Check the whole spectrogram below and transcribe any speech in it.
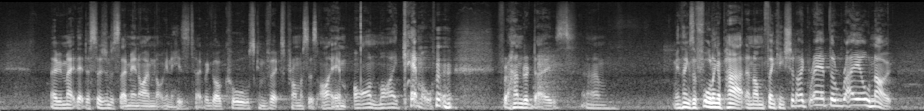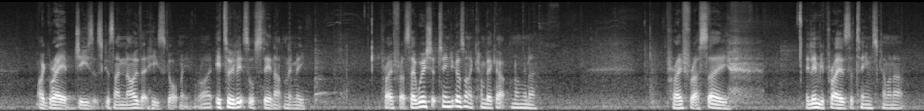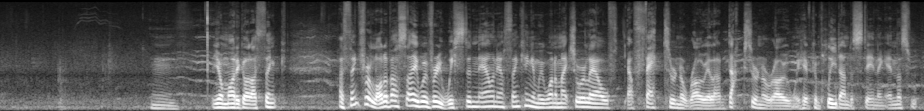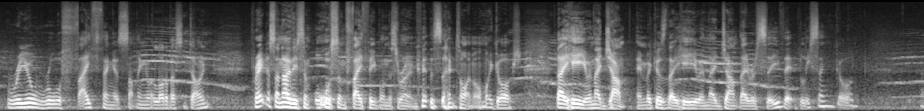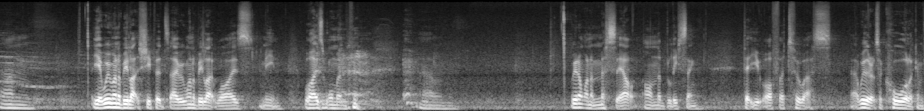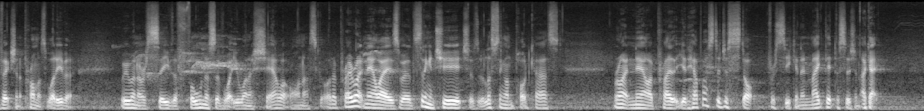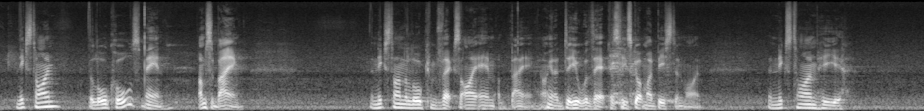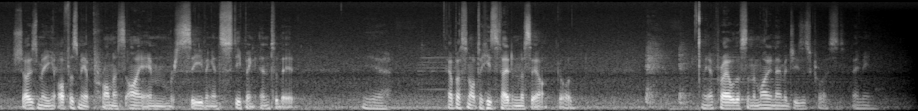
maybe make that decision to say, man, I'm not going to hesitate. When God calls, convicts, promises, I am on my camel for 100 days. Um, when things are falling apart and I'm thinking, should I grab the rail? No. I grab Jesus because I know that He's got me, right? Etu, let's all stand up and let me pray. for us. Say, worship team, you guys want to come back up? And I'm going to pray for us. Say, hey, let me pray as the team's coming up. Mm. You Almighty God, I think, I think for a lot of us, eh, we're very Western now in our thinking, and we want to make sure all our, our facts are in a row, all our ducks are in a row, and we have complete understanding. And this real, raw faith thing is something that a lot of us don't practice. I know there's some awesome faith people in this room at the same time. Oh my gosh. They hear you and they jump. And because they hear you and they jump, they receive that blessing, God. Um, yeah, we want to be like shepherds, eh? We want to be like wise men, wise women. um, we don't want to miss out on the blessing that you offer to us, uh, whether it's a call, a conviction, a promise, whatever. We want to receive the fullness of what you want to shower on us, God. I pray right now, as we're sitting in church, as we're listening on the podcast, right now, I pray that you'd help us to just stop for a second and make that decision. Okay, next time the Lord calls, man, I'm obeying. The next time the Lord convicts, I am obeying. I'm going to deal with that because He's got my best in mind. The next time He shows me, offers me a promise, I am receiving and stepping into that. Yeah. Help us not to hesitate and miss out, God. Yeah, I pray all this in the mighty name of Jesus Christ. Amen.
